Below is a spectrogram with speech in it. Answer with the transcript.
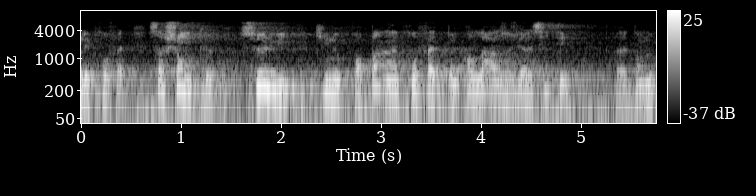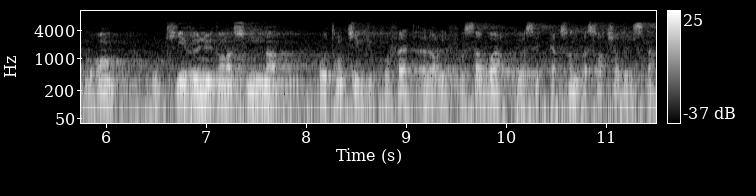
les, prophètes. Sachant que celui qui ne croit pas à un prophète dont Allah a cité euh, dans le Coran ou qui est venu dans la sunna authentique du prophète, alors il faut savoir que cette personne va sortir de l'islam.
